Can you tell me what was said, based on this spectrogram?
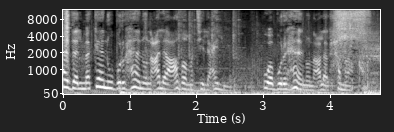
هذا المكان برهان على عظمة العلم وبرهان على الحماقة.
